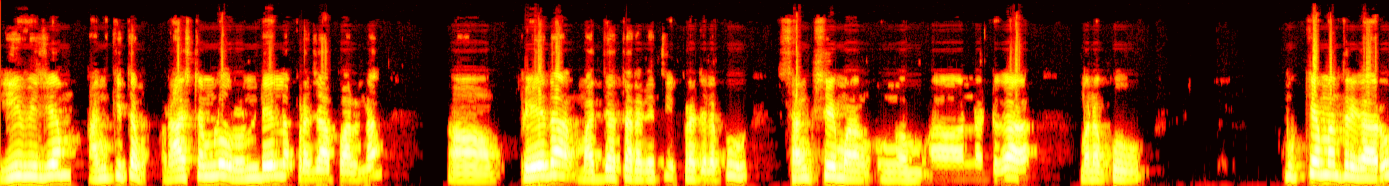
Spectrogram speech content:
ఈ విజయం అంకితం. రాష్ట్రంలో రెండేళ్ళ ప్రజాపాలన పేద మధ్యతరగతి ప్రజలకు సంక్షేమం అన్నట్టుగా మనకు ముఖ్యమంత్రి గారు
